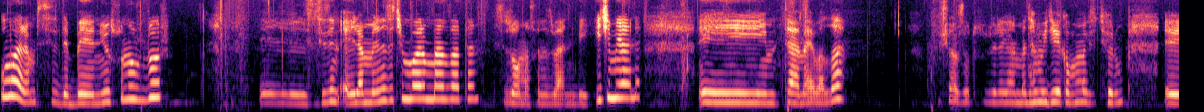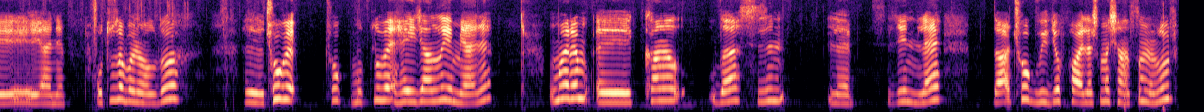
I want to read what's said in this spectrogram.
Umarım siz de beğeniyorsunuzdur. E, sizin eğlenmeniz için varım ben zaten. Siz olmasanız ben bir hiçim yani. E, tamam eyvallah. Şarj 31'e gelmeden videoyu kapamak istiyorum. E, yani 30 abone oldu. E, çok çok mutlu ve heyecanlıyım yani. Umarım e, kanalda sizinle sizinle daha çok video paylaşma şansım olur.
